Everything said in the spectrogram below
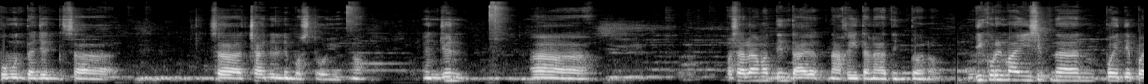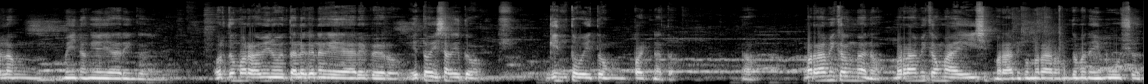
pumunta dyan sa sa channel ni Boss Toyo, no? And yun, ah, pasalamat din tayo at nakita natin to, no? hindi ko rin maisip na pwede palang may nangyayaring ganun. Although marami naman talaga nangyayari pero ito isang ito ginto itong part na to. No? Marami kang ano, marami kang maiisip, marami kang mararamdaman na emotion.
